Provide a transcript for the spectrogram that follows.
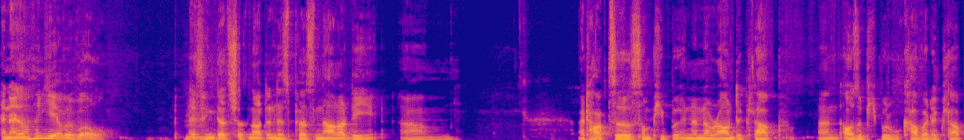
And I don't think he ever will. Mm. I hmm. think that's just not in his personality. Um, I talked to some people in and around the club, and also people who cover the club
